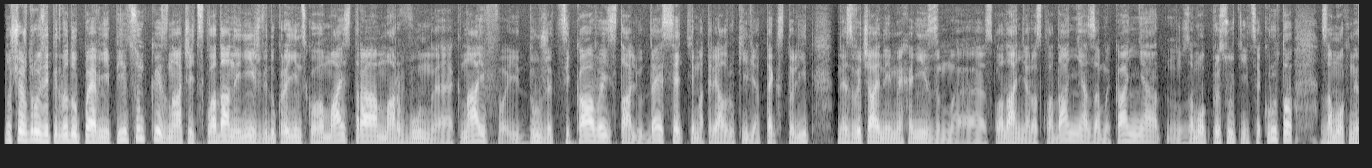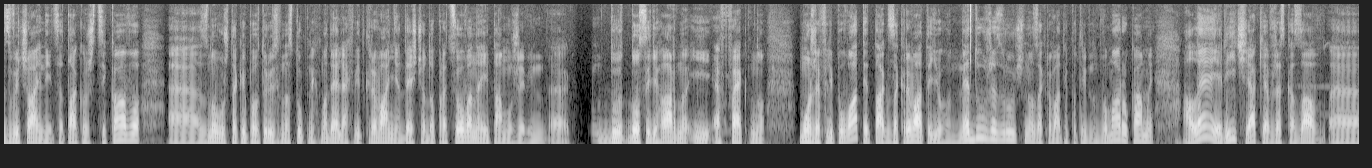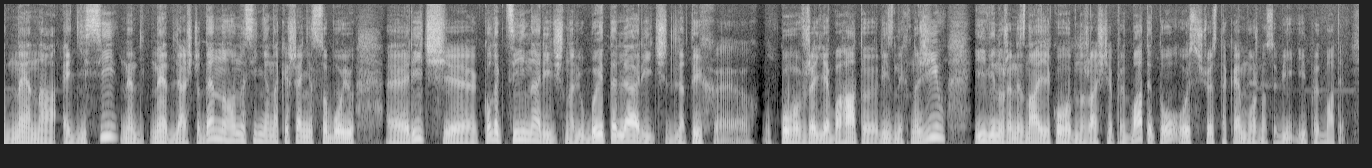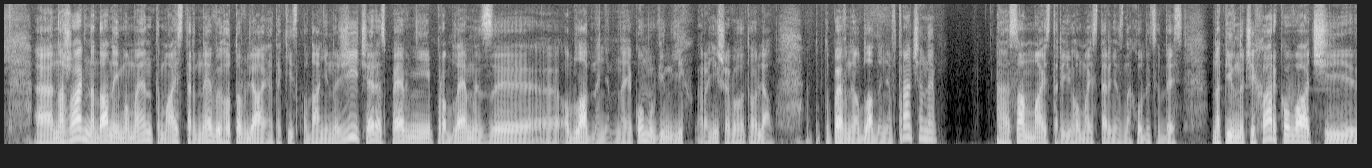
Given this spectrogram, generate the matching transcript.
Ну що ж, друзі, підведу певні підсумки. Значить, складаний ніж від українського майстра Марвун е, Кнайф і дуже цікавий, сталю 10, матеріал руків'я текстоліт, незвичайний механізм е, складання-розкладання, замикання. Ну, Замок присутній це круто, замок незвичайний це також цікаво. Е, Знову ж таки, повторюсь, в наступних моделях відкривання дещо допрацьоване, і там уже він. Досить гарно і ефектно може фліпувати. Так, закривати його не дуже зручно, закривати потрібно двома руками. Але річ, як я вже сказав, е, не на EDC, не, для щоденного носіння на кишені з собою. Е, Річ е, колекційна, річ на любителя, річ для тих, у кого вже є багато різних ножів, і він уже не знає, якого б ножа ще придбати, то ось щось таке можна собі і придбати. На жаль, на даний момент майстер не виготовляє такі складані ножі через певні проблеми з е, обладнанням, на якому він їх раніше виготовляв. Тобто певне обладнання втрачене. Е, Сам майстер і його майстерня знаходиться десь на півночі Харкова чи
